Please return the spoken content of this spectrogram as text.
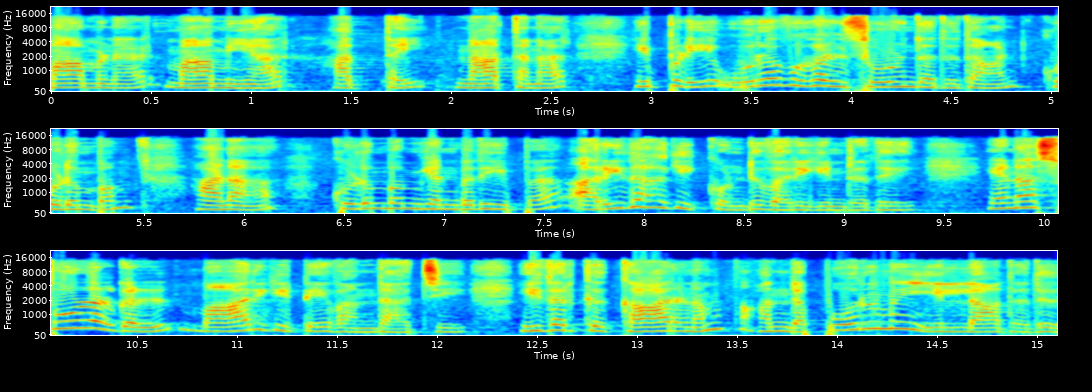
மாமனார் மாமியார் அத்தை நாத்தனார் இப்படி உறவுகள் சூழ்ந்தது தான் குடும்பம். ஆனால் குடும்பம் என்பது இப்போ அரிதாகி கொண்டு வருகின்றது. ஏன்னா சூழல்கள் மாறிக்கிட்டே வந்தாச்சு. இதற்கு காரணம் அந்த பொறுமை இல்லாதது.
